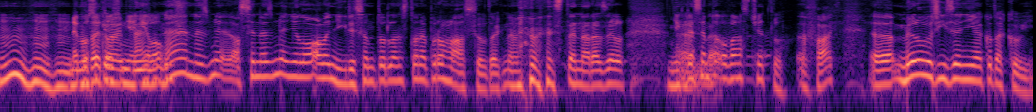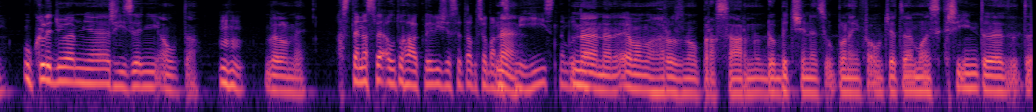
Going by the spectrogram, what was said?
hm, hm, hm. Nebo no, se to ne, změnilo Ne, ne nezmě, asi nezměnilo, ale nikdy jsem tohle to neprohlásil, tak nevím, jste narazil. Někde eh, jsem to o vás četl. Fakt. Uh, miluji řízení jako takový. Uklidňuje mě řízení auta. Mhm. Velmi. A jste na své auto háklivý, že se tam třeba Ne. nesmí jíst? Nebo Ne, ne, ne, já mám hroznou prasárnu, dobyčinec úplný v autě, to je moje skříň, to je, to, to,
